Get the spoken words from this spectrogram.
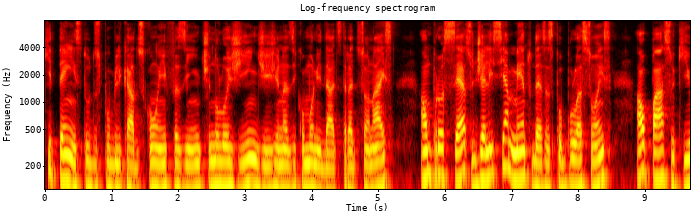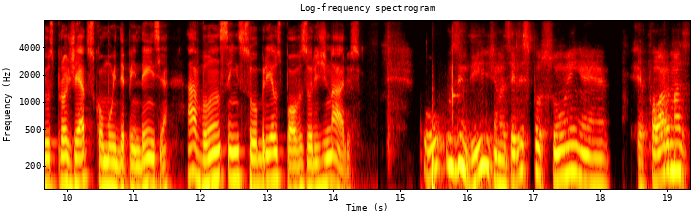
que tem estudos publicados com ênfase em etnologia indígenas e comunidades tradicionais, há um processo de aliciamento dessas populações, ao passo que os projetos como Independência avancem sobre os povos originários. os indígenas eles possuem é, é, formas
